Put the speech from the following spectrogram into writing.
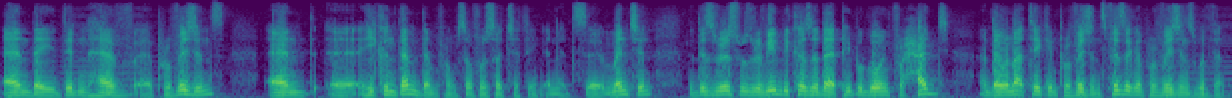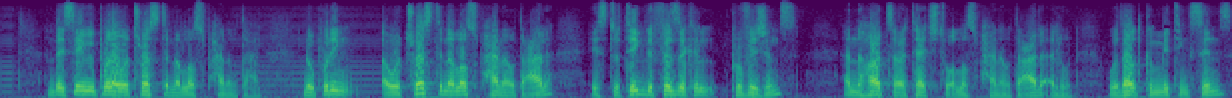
and they didn't have uh, provisions and uh, he condemned them from, so for such a thing. And it's uh, mentioned that this verse was revealed because of that. People going for Hajj and they were not taking provisions, physical provisions with them. And they say we put our trust in Allah subhanahu wa ta'ala. No, putting our trust in Allah subhanahu wa ta'ala is to take the physical provisions and the hearts are attached to Allah subhanahu wa ta'ala alone. Without committing sins,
